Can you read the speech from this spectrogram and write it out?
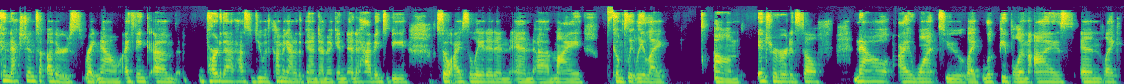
connection to others right now. I think um, part of that has to do with coming out of the pandemic and, and having to be so isolated and, and uh, my completely like um, introverted self. Now I want to like look people in the eyes and like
